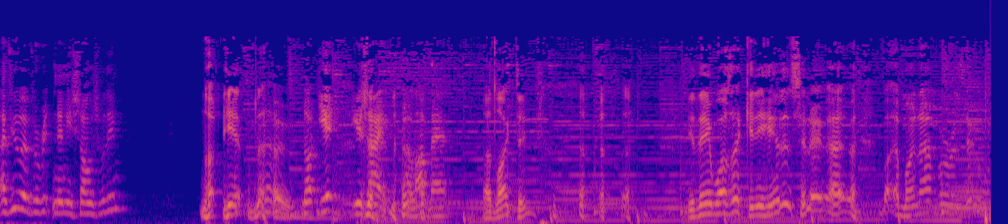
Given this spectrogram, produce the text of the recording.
Have you ever written any songs with him? Not yet. No, Not yet. You say. I love that. I'd like to. you there, was it? Can you hear this? Hello? Uh, my number is.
